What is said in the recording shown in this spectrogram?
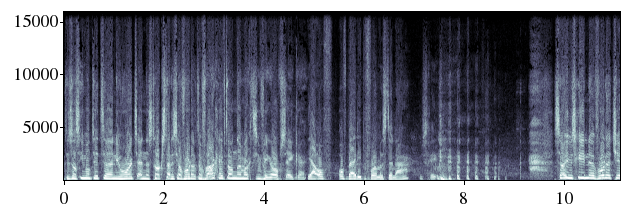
Dus als iemand dit eh, nu hoort en eh, straks tijdens jouw voordracht een vraag heeft, dan mag hij zijn vinger opsteken. Ja, of, of bij die performance daarna misschien. Zou je misschien, eh, voordat je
